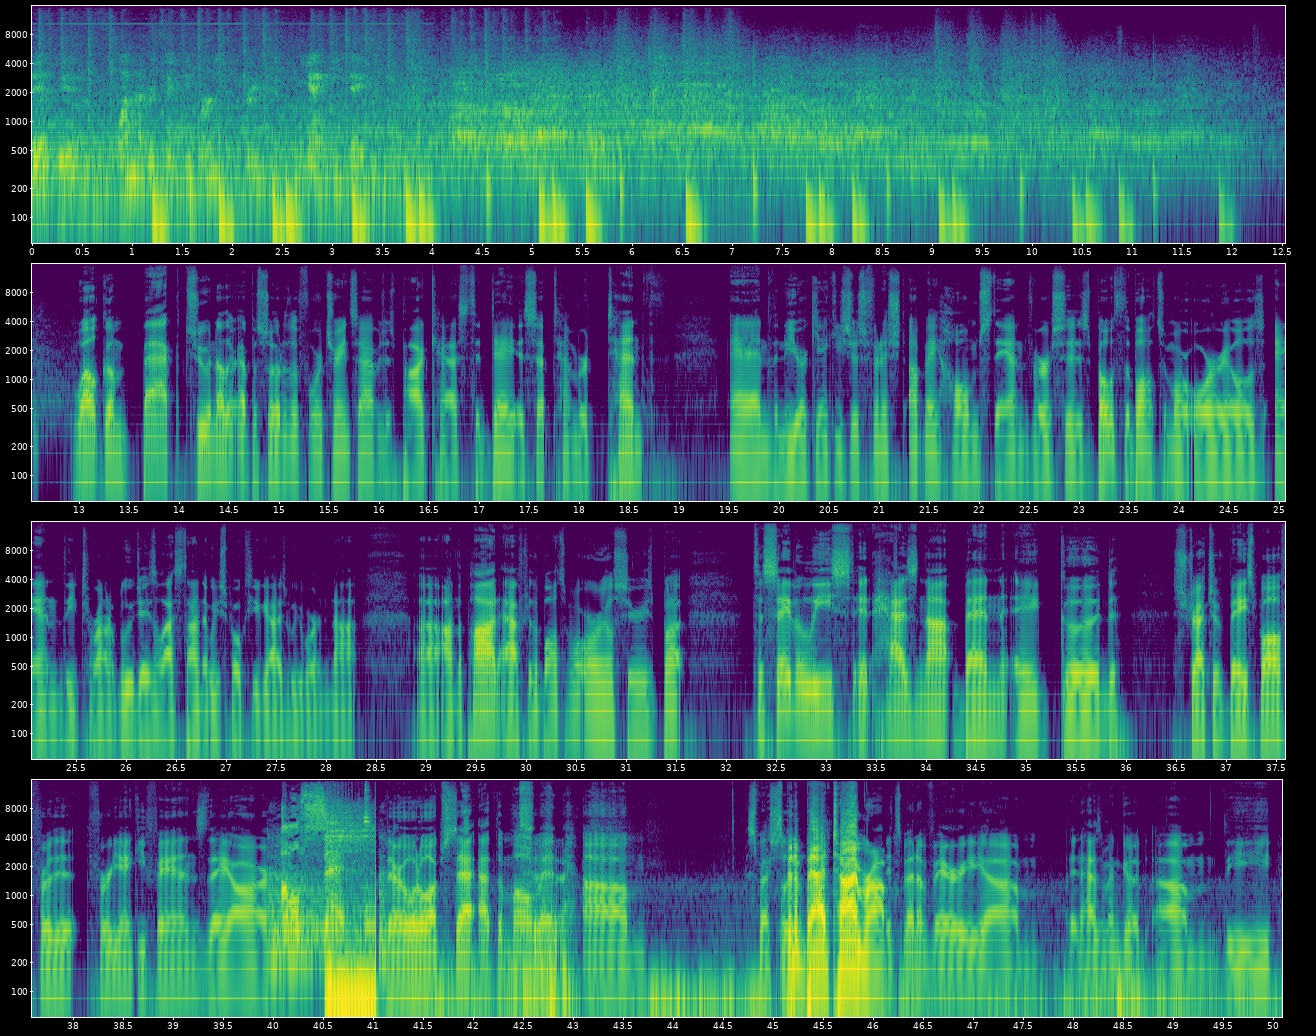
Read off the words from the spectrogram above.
This is 161st Street, Yankee Stadium. Welcome back to another episode of the Four Train Savages podcast. Today is September 10th, and the New York Yankees just finished up a homestand versus both the Baltimore Orioles and the Toronto Blue Jays. The last time that we spoke to you guys, we were not uh, on the pod after the Baltimore Orioles series, but to say the least, it has not been a good stretch of baseball for the for Yankee fans. They are I'm upset. they're a little upset at the moment. um, especially It's been a bad time, Rob. it's been a very um, it hasn't been good. Um, the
